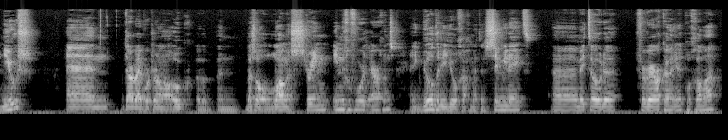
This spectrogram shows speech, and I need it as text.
nieuws. En daarbij wordt er dan ook eh, een best wel lange string ingevoerd ergens. En ik wilde die heel graag met een simulate eh, methode verwerken in het programma.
